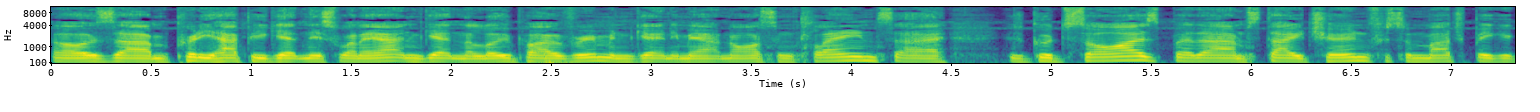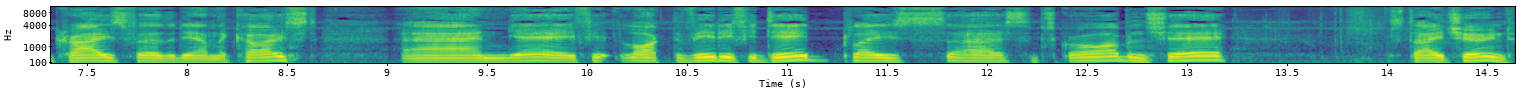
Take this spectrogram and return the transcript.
I was um, pretty happy getting this one out and getting the loop over him and getting him out nice and clean. So it's good size, but um, stay tuned for some much bigger crays further down the coast. And yeah, if you liked the vid, if you did, please uh, subscribe and share. Stay tuned.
